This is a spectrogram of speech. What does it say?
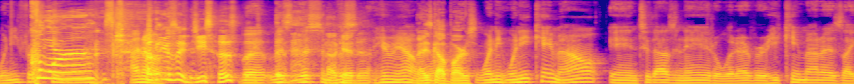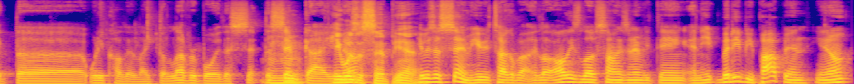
when he first came out, I I know. think you say Jesus. But listen, listen, Okay, listen no. hear me out. No, he's got bars. When he when he came out in 2008 or whatever, he came out as like the what do you call it? Like the lover boy, the sim, the simp guy. you Mm-hmm. He was a simp, yeah. he was a simp. He would talk about all these love songs and everything, and he but he'd be popping, you know.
